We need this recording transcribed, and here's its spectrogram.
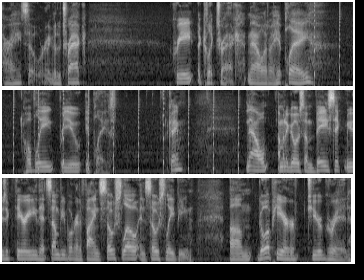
All right, so we're gonna go to track, create a click track. Now, if I hit play, hopefully for you, it plays. Okay. Now, I'm going to go some basic music theory that some people are going to find so slow and so sleepy. Um, go up here to your grid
